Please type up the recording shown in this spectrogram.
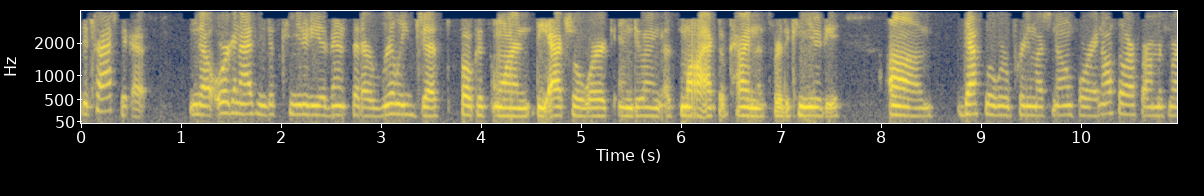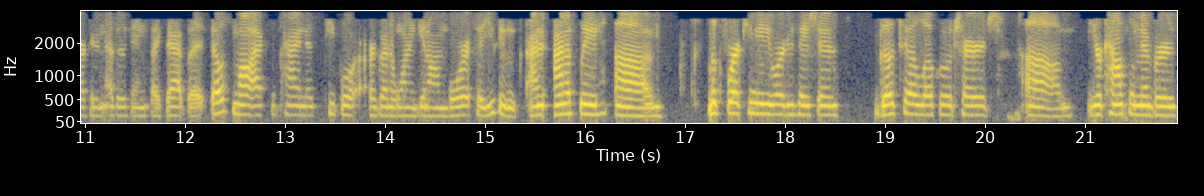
the trash pickup, you know, organizing just community events that are really just focused on the actual work and doing a small act of kindness for the community. Um, that's what we're pretty much known for, and also our farmers market and other things like that. But those small acts of kindness, people are going to want to get on board. So you can honestly um, look for a community organization go to a local church. Um, your council members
